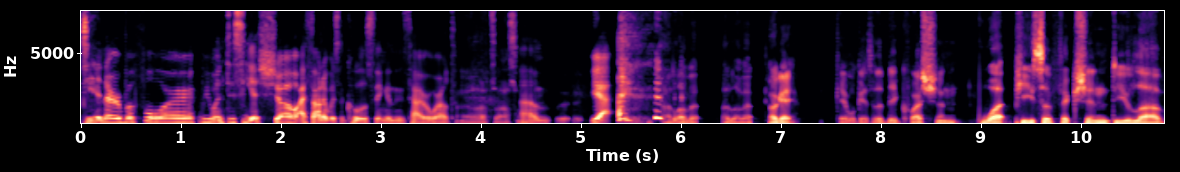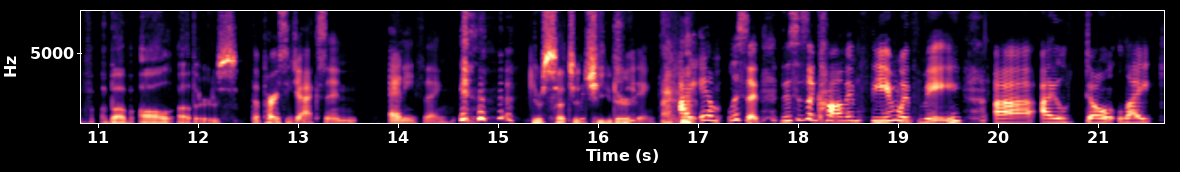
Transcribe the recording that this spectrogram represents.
dinner before. We went to see a show. I thought it was the coolest thing in the entire world. Oh, that's awesome. Um, yeah. I love it. I love it. Okay. Okay, we'll get to the big question. What piece of fiction do you love above all others? the Percy Jackson anything. You're such a cheater. I am. Listen, this is a common theme with me. Uh, I don't like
